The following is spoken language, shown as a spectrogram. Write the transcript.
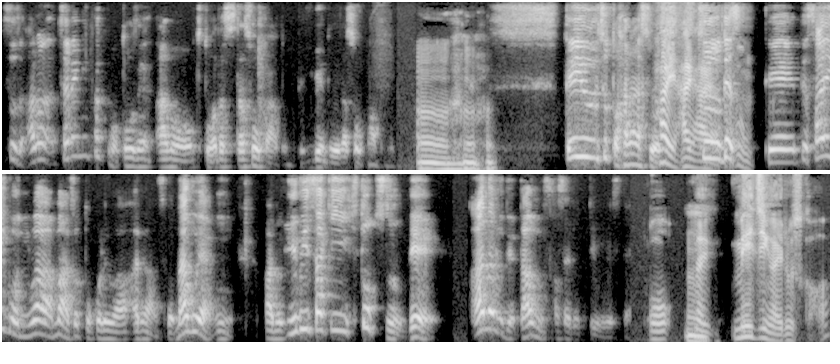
そうです。あの、チャレーニングパックも当然、あの、ちょっと私出そうかなと思って、イベントで出そうかなと思って。うん。っていうちょっと話を。はいはいはい普通です。うんで、で、最後には、まあちょっとこれはあれなんですけど、名古屋に、あの、指先一つで、アナルでダウンさせるっていうですね、お、名人がいるんすか？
